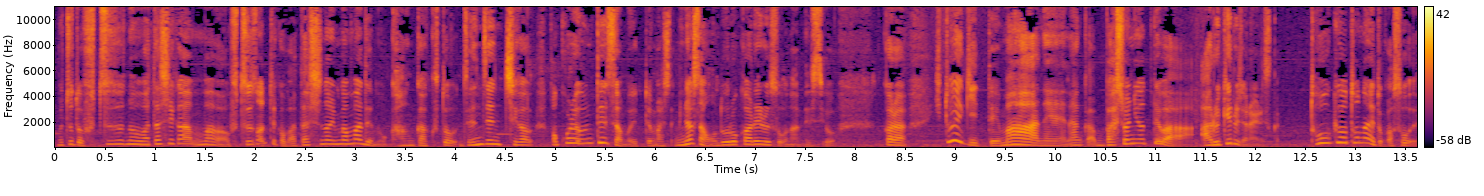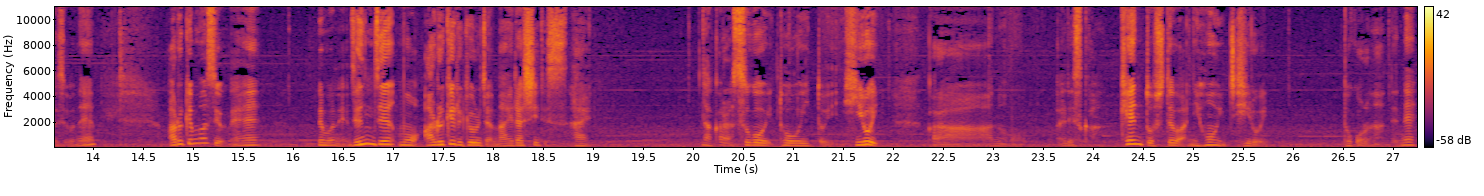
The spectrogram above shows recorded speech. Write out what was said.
もうちょっと普通の私がまあ普通のっていうか私の今までの感覚と全然違う、まあ、これ運転手さんも言ってました。皆さん驚かれるそうなんですよ。だから一駅ってまあねなんか場所によっては歩けるじゃないですか。東京都内とかそうですよね。歩けますよね。でもね全然もう歩ける距離じゃないらしいです。はい。だからすごい遠いといい広いからあのあれですか県としては日本一広いところなんでね。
